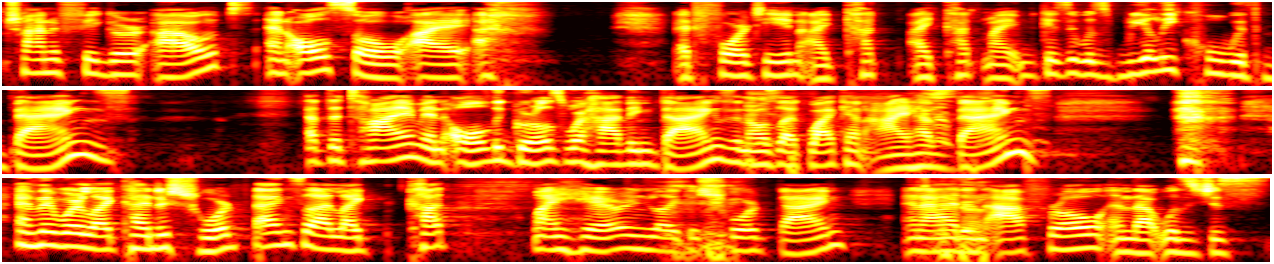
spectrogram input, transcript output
trying to figure out. And also, I, at 14, I cut I cut my because it was really cool with bangs. at the time, and all the girls were having bangs, and I was like, why can't I have bangs? and they were like kind of short bangs, so I like cut my hair in like a short bang, and I had an afro, and that was just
